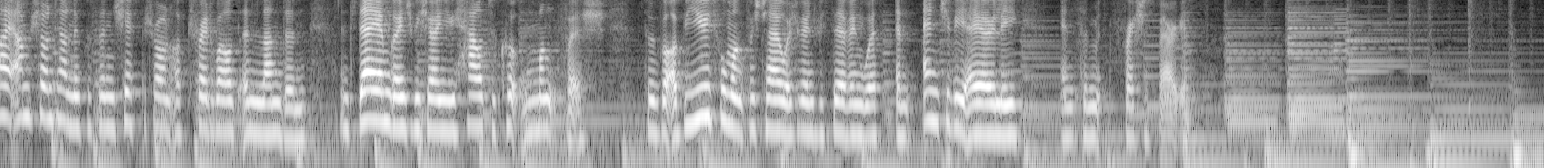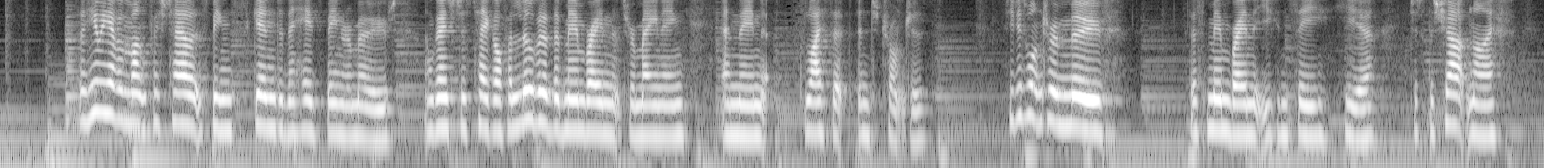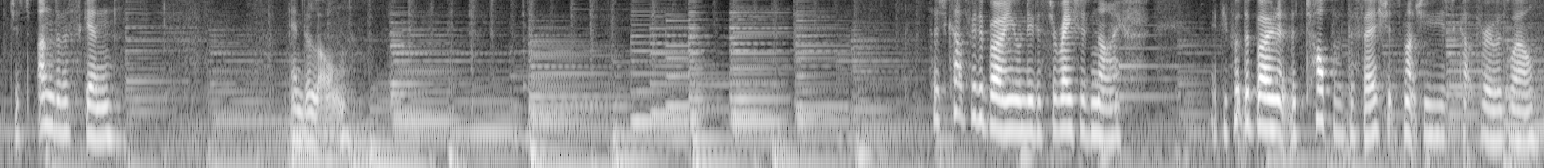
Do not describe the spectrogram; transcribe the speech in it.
Hi, I'm Chantal Nicholson, chef patron of Tredwells in London, and today I'm going to be showing you how to cook monkfish. So we've got a beautiful monkfish tail which we're going to be serving with an anchovy aioli and some fresh asparagus. So here we have a monkfish tail that's been skinned and the head's been removed. I'm going to just take off a little bit of the membrane that's remaining and then slice it into tranches. So you just want to remove this membrane that you can see here just with a sharp knife, just under the skin and along. So to cut through the bone, you'll need a serrated knife. If you put the bone at the top of the fish, it's much easier to cut through as well.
